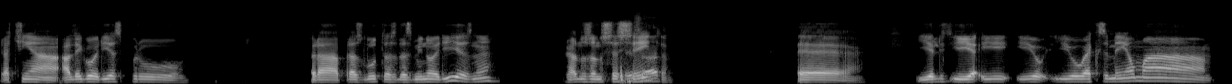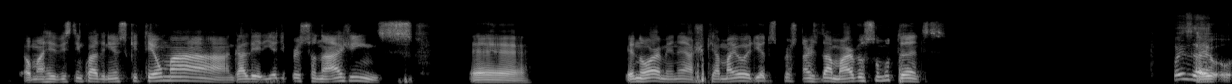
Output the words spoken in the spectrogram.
já tinha alegorias pro para as lutas das minorias, né? Já nos anos 60. Exato. É, e, ele, e, e, e, e o X-Men é uma, é uma revista em quadrinhos que tem uma galeria de personagens é, enorme, né? Acho que a maioria dos personagens da Marvel são mutantes. Pois é, eu-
